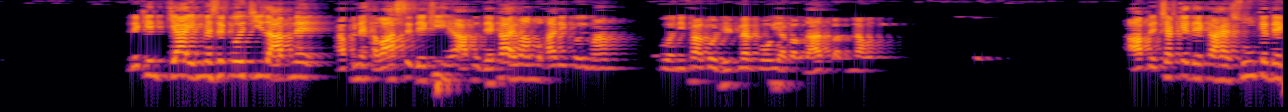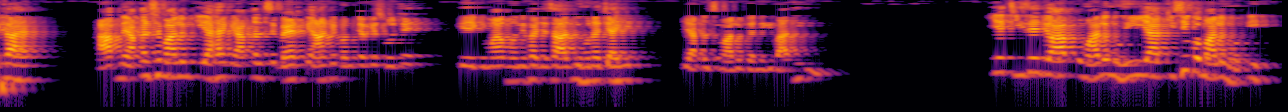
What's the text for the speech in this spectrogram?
لیکن کیا ان میں سے کوئی چیز آپ نے اپنے حواس سے دیکھی ہے؟ آپ نے دیکھا امام بخاری کو، امام کو انیفا کو، ہٹلر کو یا بغداد پر حملہ ہوتا آپ نے چک کے دیکھا ہے سون کے دیکھا ہے۔ آپ نے عقل سے معلوم کیا ہے کہ عقل سے بیٹھ کے آنکھیں بند کر کے سوچیں کہ ایک امام منیفا جیسا آدمی ہونا چاہیے، یہ عقل سے معلوم کرنے کی بات ہی نہیں۔ یہ چیزیں جو آپ کو معلوم ہوئی یا کسی کو معلوم ہوتی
